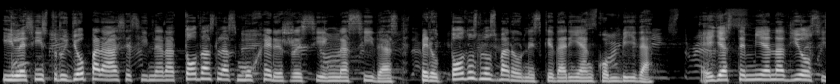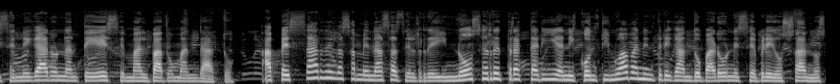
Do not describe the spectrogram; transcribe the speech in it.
y les instruyó para asesinar a todas las mujeres recién nacidas, pero todos los varones quedarían con vida. Ellas temían a Dios y se negaron ante ese malvado mandato. A pesar de las amenazas del rey, no se retractarían y continuaban entregando varones hebreos sanos,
